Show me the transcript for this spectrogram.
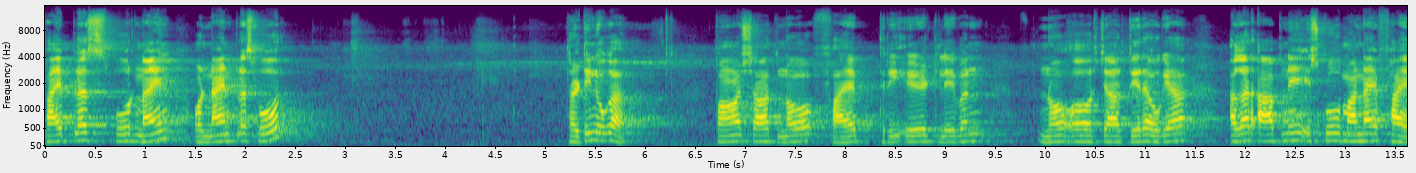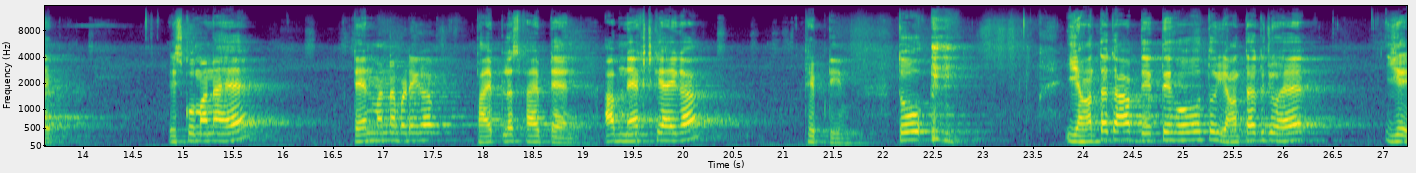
फाइव प्लस फोर नाइन और नाइन प्लस फोर थर्टीन होगा। पाँच सात नौ फाइव थ्री एट एलेवन नौ और चार तेरह हो गया। अगर आपने इसको माना है फाइव, इसको माना है टेन मानना पड़ेगा, फाइव प्लस फाइव टेन। अब नेक्स्ट क्या आएगा? फिफ्टीन। तो यहाँ तक आप देखते हो तो यहाँ तक जो है ये,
